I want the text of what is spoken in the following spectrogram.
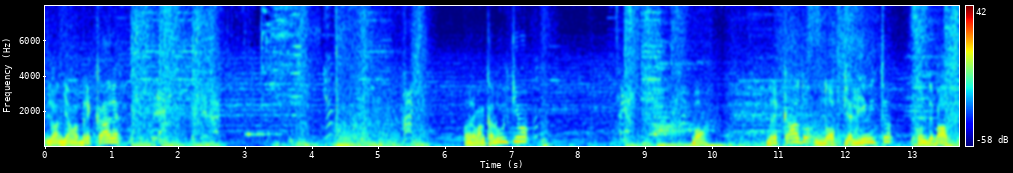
lo andiamo a breccare. Ora manca l'ultimo. Boh. Breccato, doppia limit con debuff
